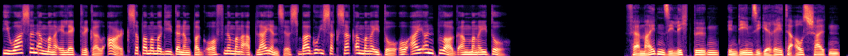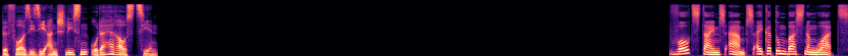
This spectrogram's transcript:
Iwasan ang mga electrical arc sa pamamagitan ng pag-off ng mga appliances bago isaksak ang mga ito o i-unplug ang mga ito. Vermeiden Sie Lichtbögen, indem Sie Geräte ausschalten, bevor Sie sie anschließen oder herausziehen. Volts times amps ay katumbas ng watts.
